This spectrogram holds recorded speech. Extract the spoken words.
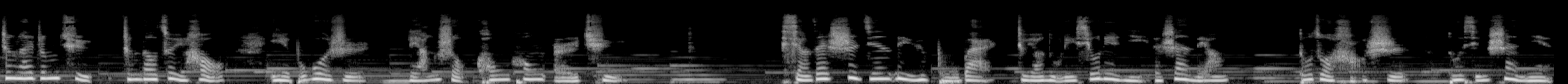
争来争去，争到最后，也不过是。两手空空而去。想在世间立于不败，就要努力修炼你的善良，多做好事，多行善念，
